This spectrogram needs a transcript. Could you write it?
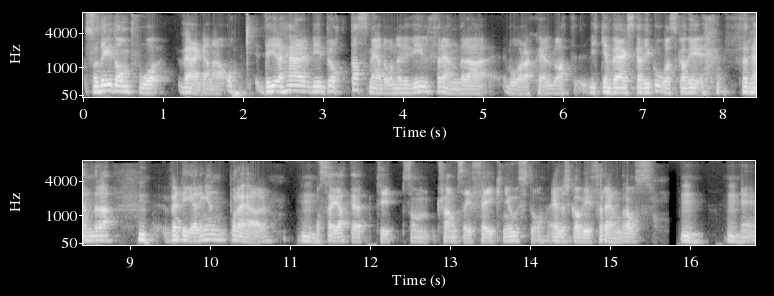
Så det är de två vägarna och det är det här vi brottas med då när vi vill förändra våra själv. Och att vilken väg ska vi gå? Ska vi förändra mm. värderingen på det här mm. och säga att det är typ som Trump säger fake news då? Eller ska vi förändra oss? Mm. Mm. Eh,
